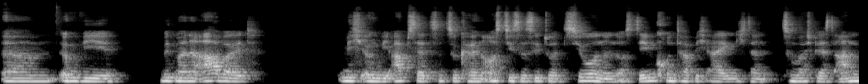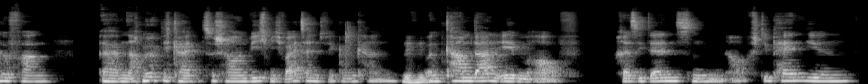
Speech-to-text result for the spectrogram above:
ähm, irgendwie mit meiner Arbeit mich irgendwie absetzen zu können aus dieser Situation. Und aus dem Grund habe ich eigentlich dann zum Beispiel erst angefangen, ähm, nach Möglichkeiten zu schauen, wie ich mich weiterentwickeln kann. Mhm. Und kam dann eben auf Residenzen, auf Stipendien,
